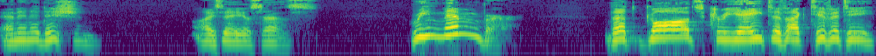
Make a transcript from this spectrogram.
And in addition, Isaiah says, remember that God's creative activity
